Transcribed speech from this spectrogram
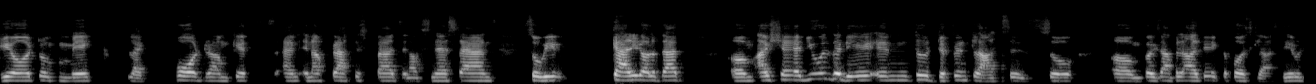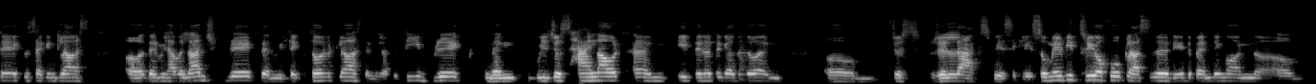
gear to make like four drum kits and enough practice pads, enough snare stands. So we carried all of that. um, I scheduled the day into different classes. So, um, for example, I'll take the first class. They will take the second class. Uh, then we'll have a lunch break. Then we'll take the third class. Then we'll have the tea break. Then we'll just hang out and eat dinner together and um, just relax, basically. So maybe three or four classes a day, depending on um,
